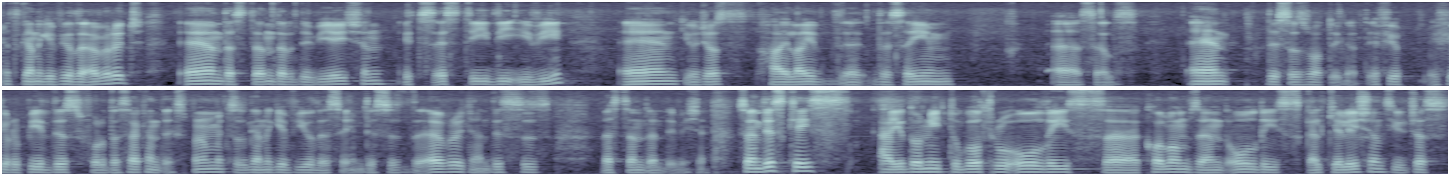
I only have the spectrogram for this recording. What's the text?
it's gonna give you the average and the standard deviation it's stdev and you just highlight the, the same uh, cells and this is what you get. If you if you repeat this for the second experiment it's going to give you the same. This is the average and this is the standard deviation. So in this case uh, you don't need to go through all these uh, columns and all these calculations. You just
